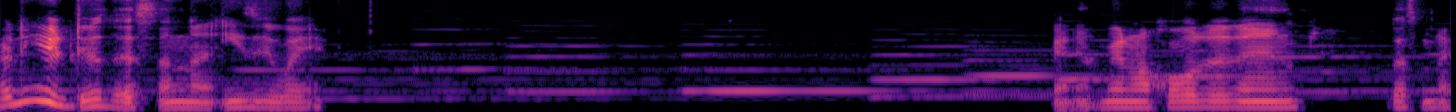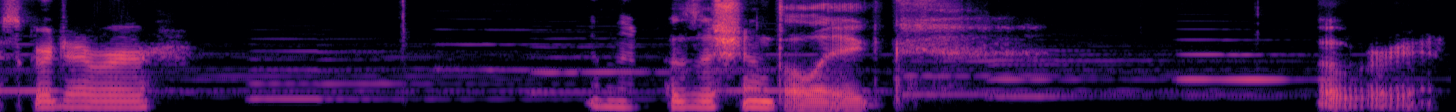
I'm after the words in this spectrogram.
How do you do this in an easy way? Okay, I'm gonna hold it in with my screwdriver and then position the leg over it.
